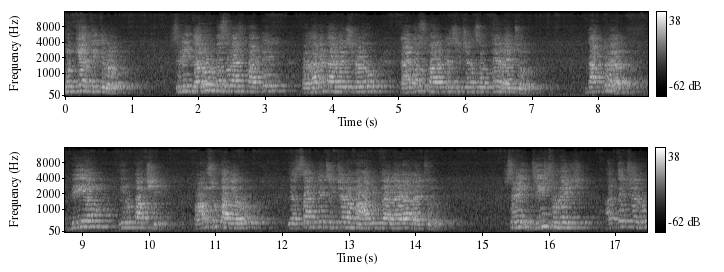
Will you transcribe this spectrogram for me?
ಮುಖ್ಯ ಅತಿಥಿಗಳು. ಶ್ರೀ ದರೂರ್ ಬಸವರಾಜ್ ಪಾಟೀಲ್ ಪ್ರಧಾನ ಕಾರ್ಯದರ್ಶಿಗಳು ಟೈಗರ್ ಸ್ಮಾರಕ ಶಿಕ್ಷಣ ಸಂಸ್ಥೆ Raichur doctor B M Virupakshi ಪ್ರಾಂಶುಪಾಲರು ಎಸ್ ಆರ್ ಕೆ ಶಿಕ್ಷಣ ಮಹಾವಿದ್ಯಾಲಯ ರಾಯಚೂರು ಶ್ರೀ ಜಿ ಸುರೇಶ್ ಅಧ್ಯಕ್ಷರು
